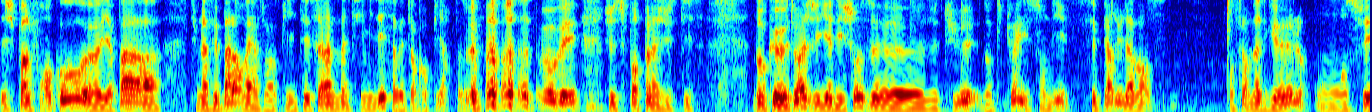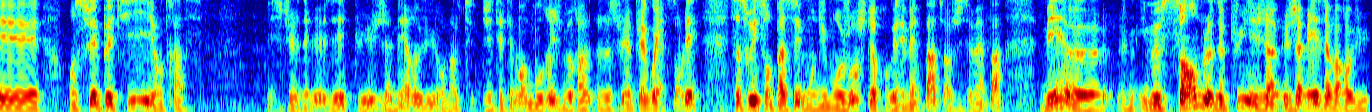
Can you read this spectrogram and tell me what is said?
Je parle franco, il euh, a pas tu me la fais pas l'envers, tu. Puis tu de m'intimider, ça va être encore pire. c'est mauvais, je supporte pas l'injustice. Donc, euh, tu il y a des choses, euh, tu veux, donc tu vois, ils se sont dit, c'est perdu d'avance, on ferme notre gueule, on se fait, on se fait petit et on trace. Je ne les ai plus jamais revus. J'étais tellement bourré, je me, me souviens plus à quoi ils ressemblaient. Ça se trouve, ils sont passés, ils m'ont dit bonjour, je ne les reconnais même pas, je sais même pas. Mais euh, il me semble ne plus jamais les avoir revus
